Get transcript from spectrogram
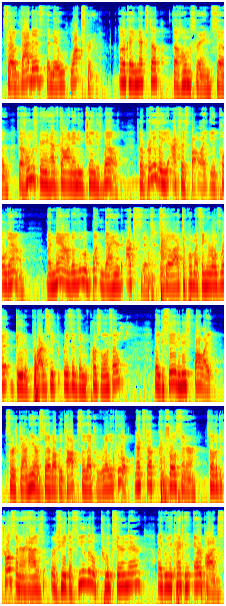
So that is the new lock screen. Okay, next up, the home screen. So the home screen has gone a new change as well. So previously you access Spotlight, you pull down. But now there's a little button down here to access it. So I have to put my finger over it due to privacy reasons and personal info. But you can see the new Spotlight search down here instead of up the top, so that's really cool. Next up, Control Center. So the Control Center has received a few little tweaks here and there. Like when you're connecting AirPods,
